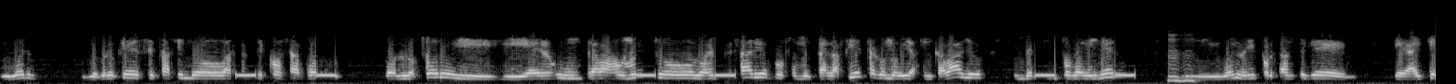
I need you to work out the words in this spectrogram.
y bueno, yo creo que se está haciendo bastantes cosas por, por los toros y, es un trabajo nuestro, los empresarios, por fomentar la fiesta con novillas sin caballos, invertir un poco de dinero. Y bueno, es importante que, que hay que,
